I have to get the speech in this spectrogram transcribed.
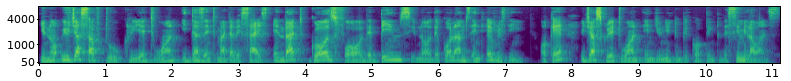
You know, you just have to create one. It doesn't matter the size. And that goes for the beams, you know, the columns and everything okay? You just create one and you need to be copying to the similar ones.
